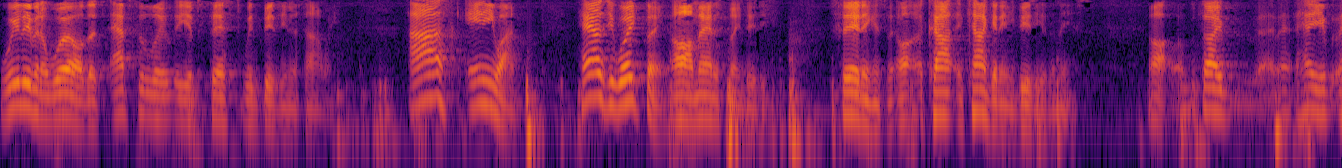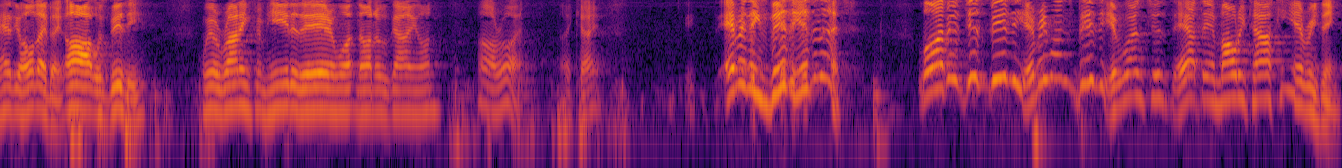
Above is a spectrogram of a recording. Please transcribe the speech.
We live in a world that's absolutely obsessed with busyness, aren't we? Ask anyone, how's your week been? Oh man, it's been busy. Fair dinkum, oh, it, can't, it can't get any busier than this. Oh, so, uh, how you, how's your holiday been? Oh, it was busy. We were running from here to there and whatnot, it was going on. Oh, right. Okay. Everything's busy, isn't it? Life is just busy. Everyone's busy. Everyone's just out there multitasking everything.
